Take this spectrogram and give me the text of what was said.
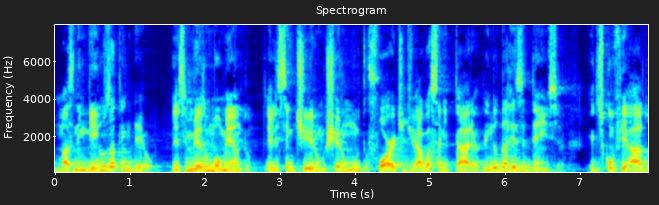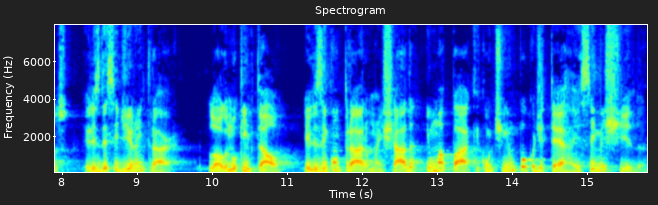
mas ninguém os atendeu. Nesse mesmo momento, eles sentiram um cheiro muito forte de água sanitária vindo da residência e, desconfiados, eles decidiram entrar. Logo no quintal, eles encontraram uma enxada e uma pá que continha um pouco de terra recém-mexida.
